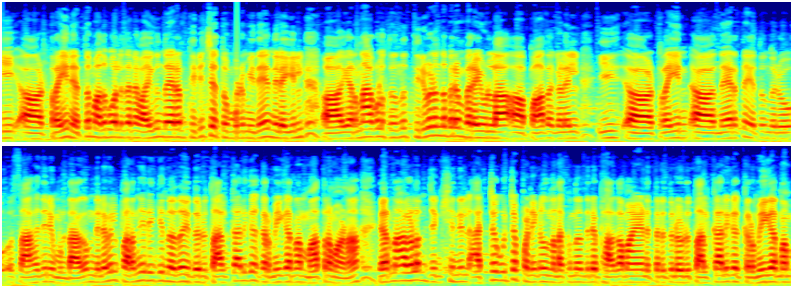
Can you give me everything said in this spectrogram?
ഈ ട്രെയിൻ എത്തും. അതുപോലെ തന്നെ വൈകുന്നേരം തിരിച്ചെത്തുമ്പോഴും ഇതേ നിലയിൽ എറണാകുളത്ത് നിന്ന് തിരുവനന്തപുരം വരെയുള്ള ആ, പാതകളിൽ ഈ ട്രെയിൻ നേരത്തെ നേരത്തെ എത്തുന്നൊരു സാഹചര്യം ഉണ്ടാകും. നിലവിൽ പറഞ്ഞിരിക്കുന്നത് ഇതൊരു താൽക്കാലിക ക്രമീകരണം മാത്രമാണ്. എറണാകുളം ജംഗ്ഷനിൽ അറ്റകുറ്റപ്പണികൾ നടക്കുന്നതിന്റെ ഭാഗമായാണ് ഇത്തരത്തിലൊരു താൽക്കാലിക ക്രമീകരണം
